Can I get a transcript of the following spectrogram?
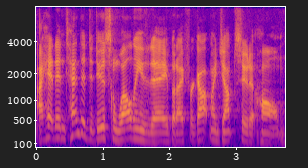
I had intended to do some welding today, but I forgot my jumpsuit at home.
